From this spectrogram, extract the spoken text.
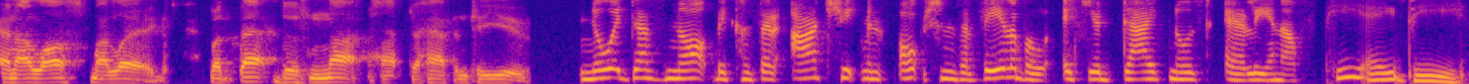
and I lost my leg, but that does not have to happen to you. No, it does not, because there are treatment options available if you're diagnosed early enough. PAD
